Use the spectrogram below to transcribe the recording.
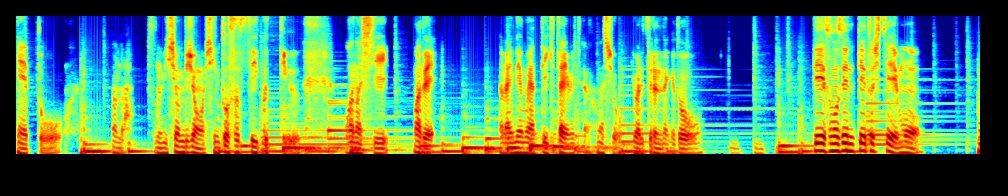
えーっと、なんだ、そのミッションビジョンを浸透させていくっていうお話まで、来年もやっていきたいみたいな話を言われてるんだけど、で、その前提として、もう、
